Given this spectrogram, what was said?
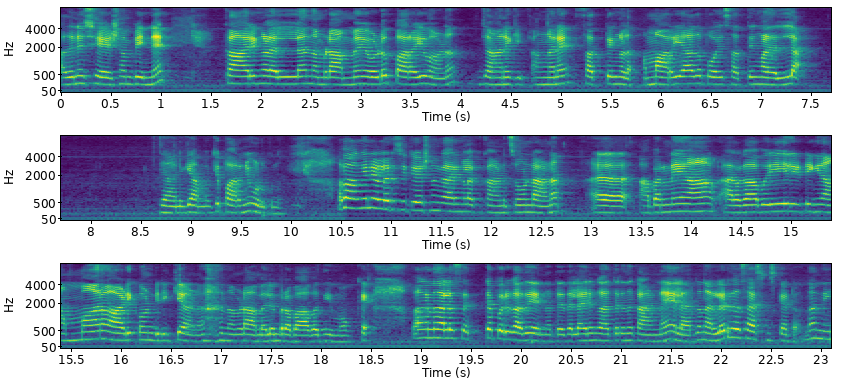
അതിനുശേഷം പിന്നെ കാര്യങ്ങളെല്ലാം നമ്മുടെ അമ്മയോട് പറയുവാണ് ജാനകി. അങ്ങനെ സത്യങ്ങൾ അമ്മ അറിയാതെ പോയ സത്യങ്ങളെല്ലാം ജാനകി അമ്മയ്ക്ക് പറഞ്ഞു കൊടുക്കുന്നു. അപ്പോൾ അങ്ങനെയുള്ളൊരു സിറ്റുവേഷനും കാര്യങ്ങളൊക്കെ കാണിച്ചുകൊണ്ടാണ് അപർണയെ ആ അലകാപുരിയിലിട്ട് ഇങ്ങനെ അമ്മാനം ആടിക്കൊണ്ടിരിക്കുകയാണ് നമ്മുടെ അമലും പ്രഭാവതിയും ഒക്കെ. അപ്പോൾ അങ്ങനെ നല്ല സെറ്റപ്പ് ഒരു കഥയാണ് ഇന്നത്തെ എല്ലാവരും കാത്തിരുന്ന് കാണണേ. എല്ലാവർക്കും നല്ലൊരു ദിവസം ആശംസിക്കാം കേട്ടോ. നന്ദി.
